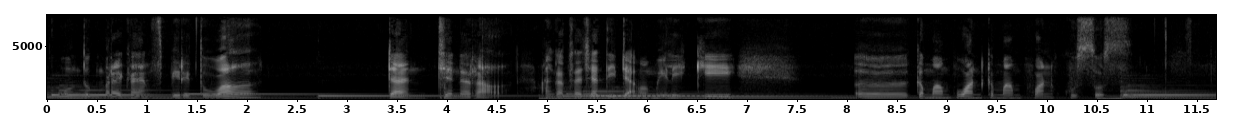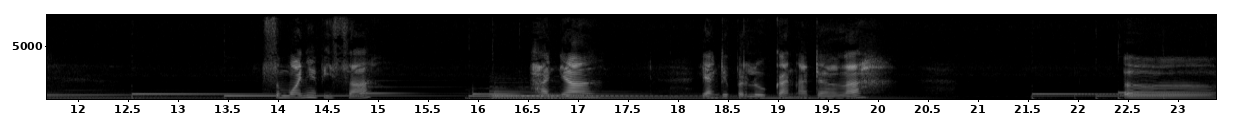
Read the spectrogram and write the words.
Untuk mereka yang spiritual dan general, anggap saja tidak memiliki kemampuan-kemampuan uh, khusus. Semuanya bisa, hanya yang diperlukan adalah uh,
